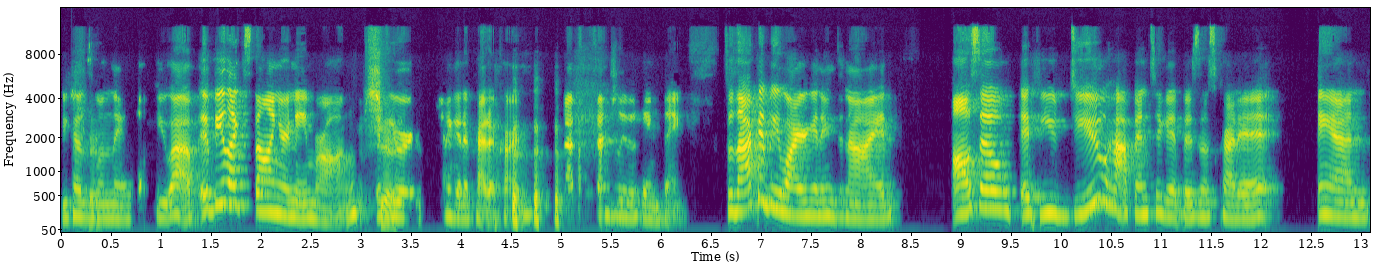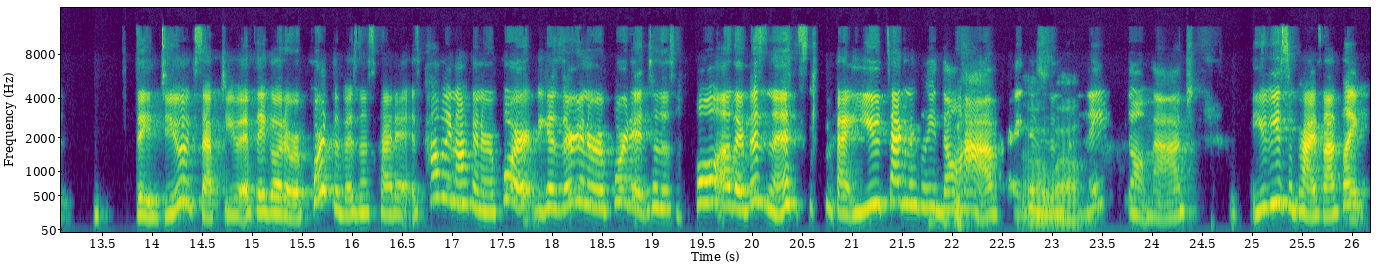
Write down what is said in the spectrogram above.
because Sure. when they look you up, it'd be like spelling your name wrong Sure. if you were going to get a credit card. That's essentially the same thing. So that could be why you're getting denied. Also, if you do happen to get business credit and they do accept you, if they go to report the business credit, it's probably not going to report because they're going to report it to this whole other business that you technically don't have, right? Because Oh, wow. the names don't match. You'd be surprised. That's like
